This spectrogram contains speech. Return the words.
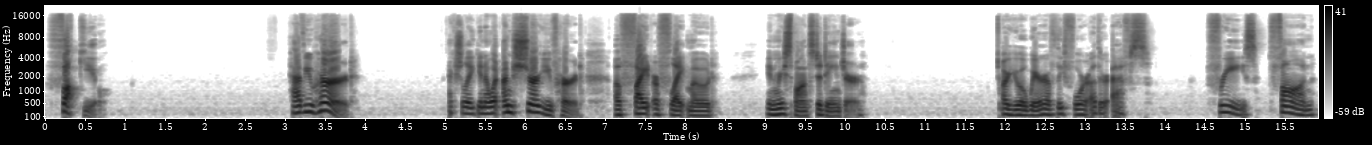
Fuck you. Have you heard? Actually, you know what? I'm sure you've heard of fight or flight mode in response to danger. Are you aware of the four other F's? Freeze, fawn,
